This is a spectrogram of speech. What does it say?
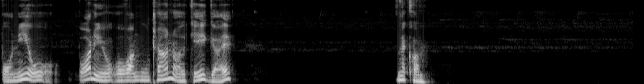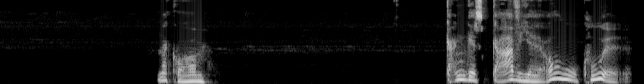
Borneo, Borneo Orang-Utan, okay, geil. Na komm. Na komm. Ganges Gaviel. Oh, cool.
